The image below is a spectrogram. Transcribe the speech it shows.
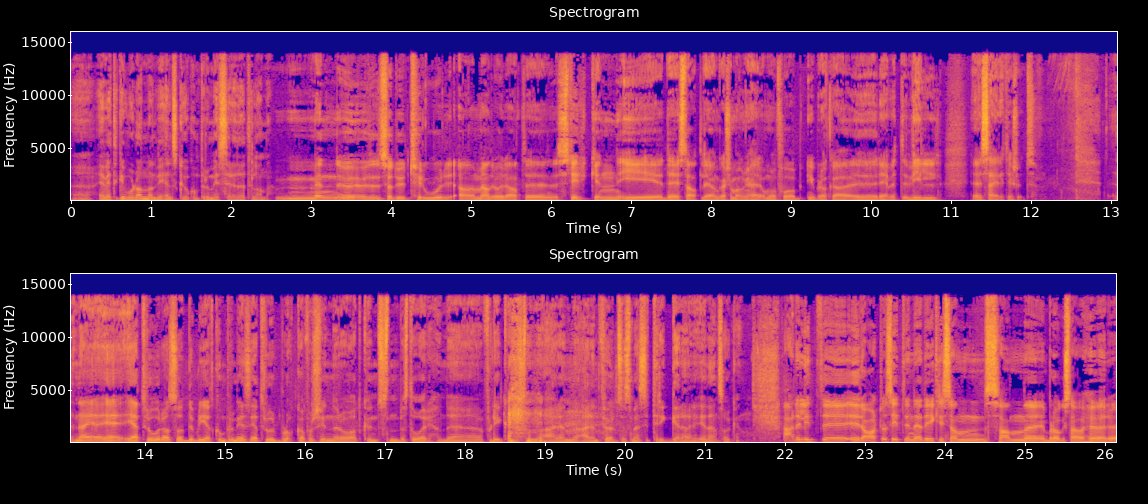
Eh, jeg vet ikke hvordan, men vi elsker jo kompromisser i dette landet. Men Så du tror med andre ord at styrken i det statlige engasjementet her om å få Y-blokka revet, vil seire til slutt? Nei, jeg, jeg, tror altså det blir et kompromiss. Jeg tror blokka forsvinner og at kunsten består. Det, fordi kunsten er en, er en, følelsesmessig trigger her i den saken. Er det litt eh, rart å sitte nede i Kristiansand eh, Blågestad og høre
